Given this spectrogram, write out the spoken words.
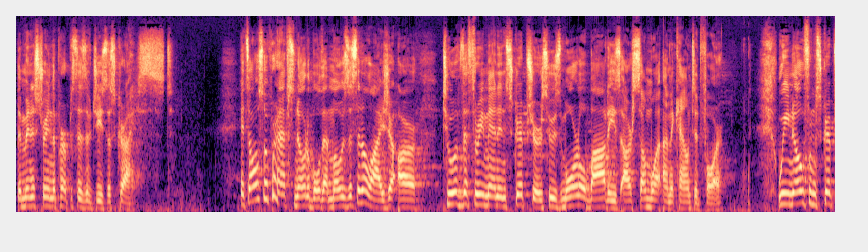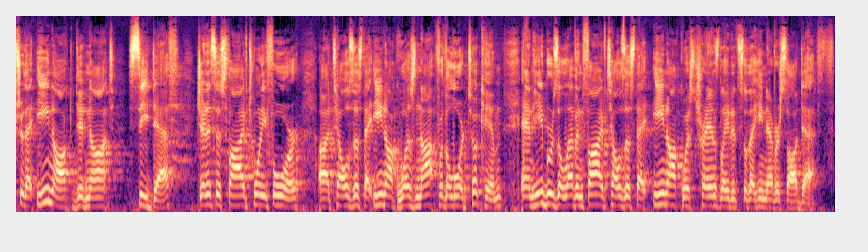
the ministry and the purposes of Jesus Christ. It's also perhaps notable that Moses and Elijah are two of the three men in scriptures whose mortal bodies are somewhat unaccounted for. We know from scripture that Enoch did not see death. Genesis 5:24 uh, tells us that Enoch was not for the Lord took him, and Hebrews 11:5 tells us that Enoch was translated so that he never saw death.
